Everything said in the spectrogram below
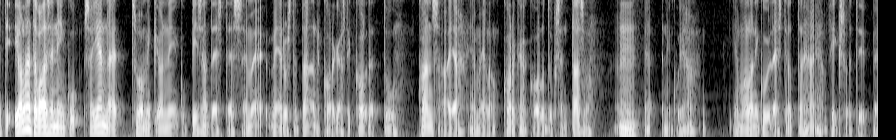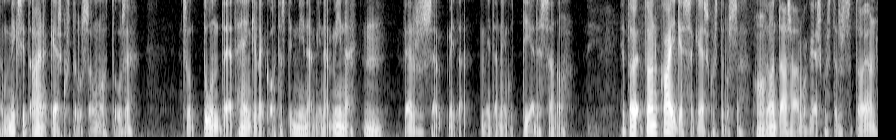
Et jollain tavalla se, niin kuin, se on jännä, että Suomikin on niin kuin PISAn testeissä ja me, me edustetaan korkeasti koulutettua kansaa ja, ja meillä on korkeakoulutuksen taso mm. ja, niin kuin ihan, ja me ollaan niin kuin yleisesti ottaen ihan, ihan fiksuja tyyppejä. Miksi sitten aina keskustelussa unohtuu se, sun tunteet henkilökohtaisesti minä, minä, minä mm. versus se, mitä, mitä niin kuin tiede sanoo. Ja toi, toi on kaikessa keskustelussa. Oh. Toi on taas arvokeskustelussa, toi on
